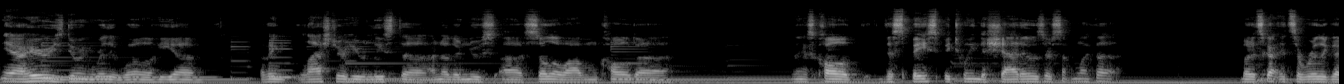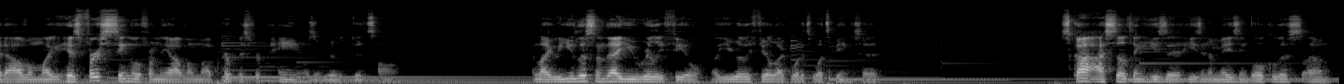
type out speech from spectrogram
Yeah, I hear he's doing really well. He, um, I think last year he released uh, another new uh, solo album called, uh, I think it's called "The Space Between the Shadows" or something like that. But it's got it's a really good album. Like his first single from the album, uh, "Purpose for Pain," was a really good song. Like when you listen to that, you really feel like you really feel like what it's what's being said. Scott, I still think he's a he's an amazing vocalist. Um,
